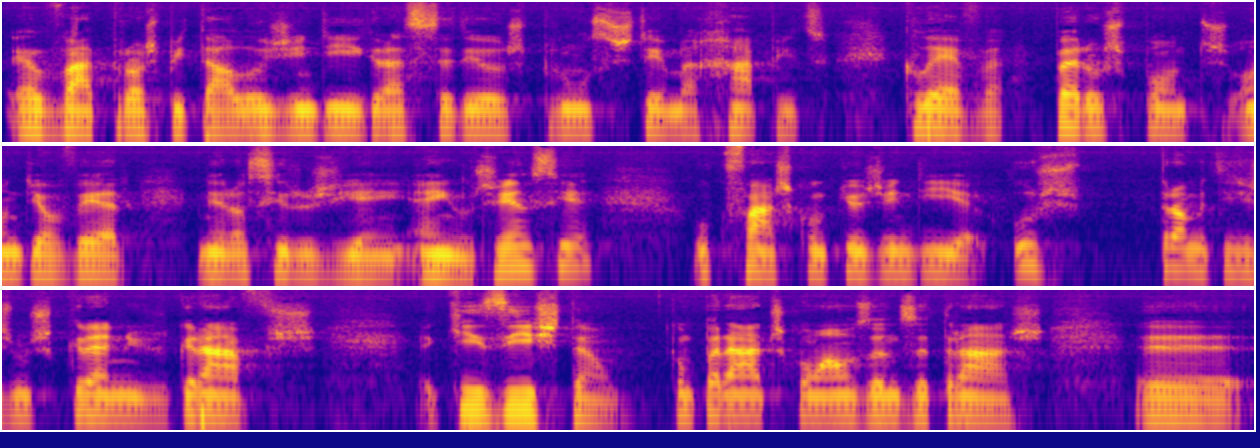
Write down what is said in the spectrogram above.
é levada para o hospital, hoje em dia, graças a Deus, por um sistema rápido que leva para os pontos onde houver neurocirurgia em, em urgência, o que faz com que hoje em dia os traumatismos crânios graves que existam, comparados com há uns anos atrás, eh,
